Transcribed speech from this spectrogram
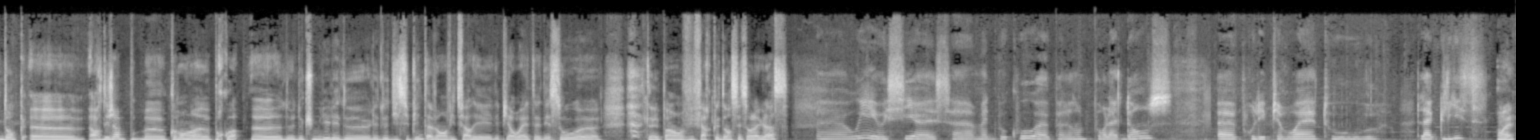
Donc, euh, alors déjà, euh, comment, euh, pourquoi de, de cumuler les deux, les deux disciplines? T'avais envie de faire des, des pirouettes, des sauts T'avais pas envie de faire que danser sur la glace? Oui, et aussi, ça m'aide beaucoup, par exemple, pour la danse, pour les pirouettes ou la glisse. Ouais.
